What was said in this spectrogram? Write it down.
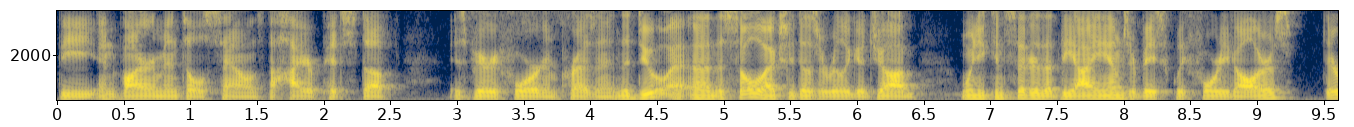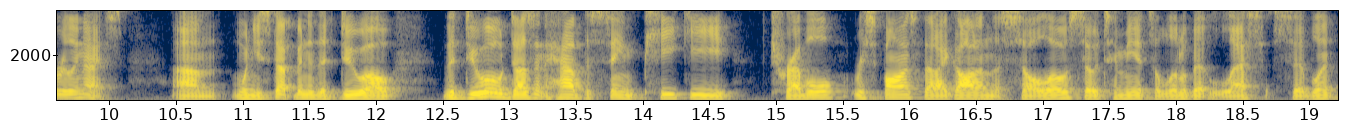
the environmental sounds, the higher pitch stuff, is very forward and present. And the duo, uh, the solo actually does a really good job when you consider that the IEMs are basically forty dollars. They're really nice. Um, when you step into the duo, the duo doesn't have the same peaky treble response that I got on the solo, so to me it's a little bit less sibilant.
